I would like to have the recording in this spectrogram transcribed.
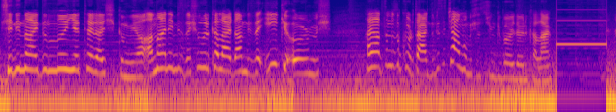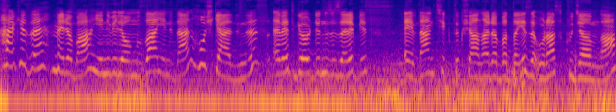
Senin aydınlığın yeter aşkım ya. Anneannemiz de şu hırkalardan bize iyi ki örmüş. Hayatımızı kurtardı. Biz hiç almamışız çünkü böyle hırkalar. Herkese merhaba. Yeni vlogumuza yeniden hoş geldiniz. Evet gördüğünüz üzere biz evden çıktık. Şu an arabadayız ve Uras kucağımda.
